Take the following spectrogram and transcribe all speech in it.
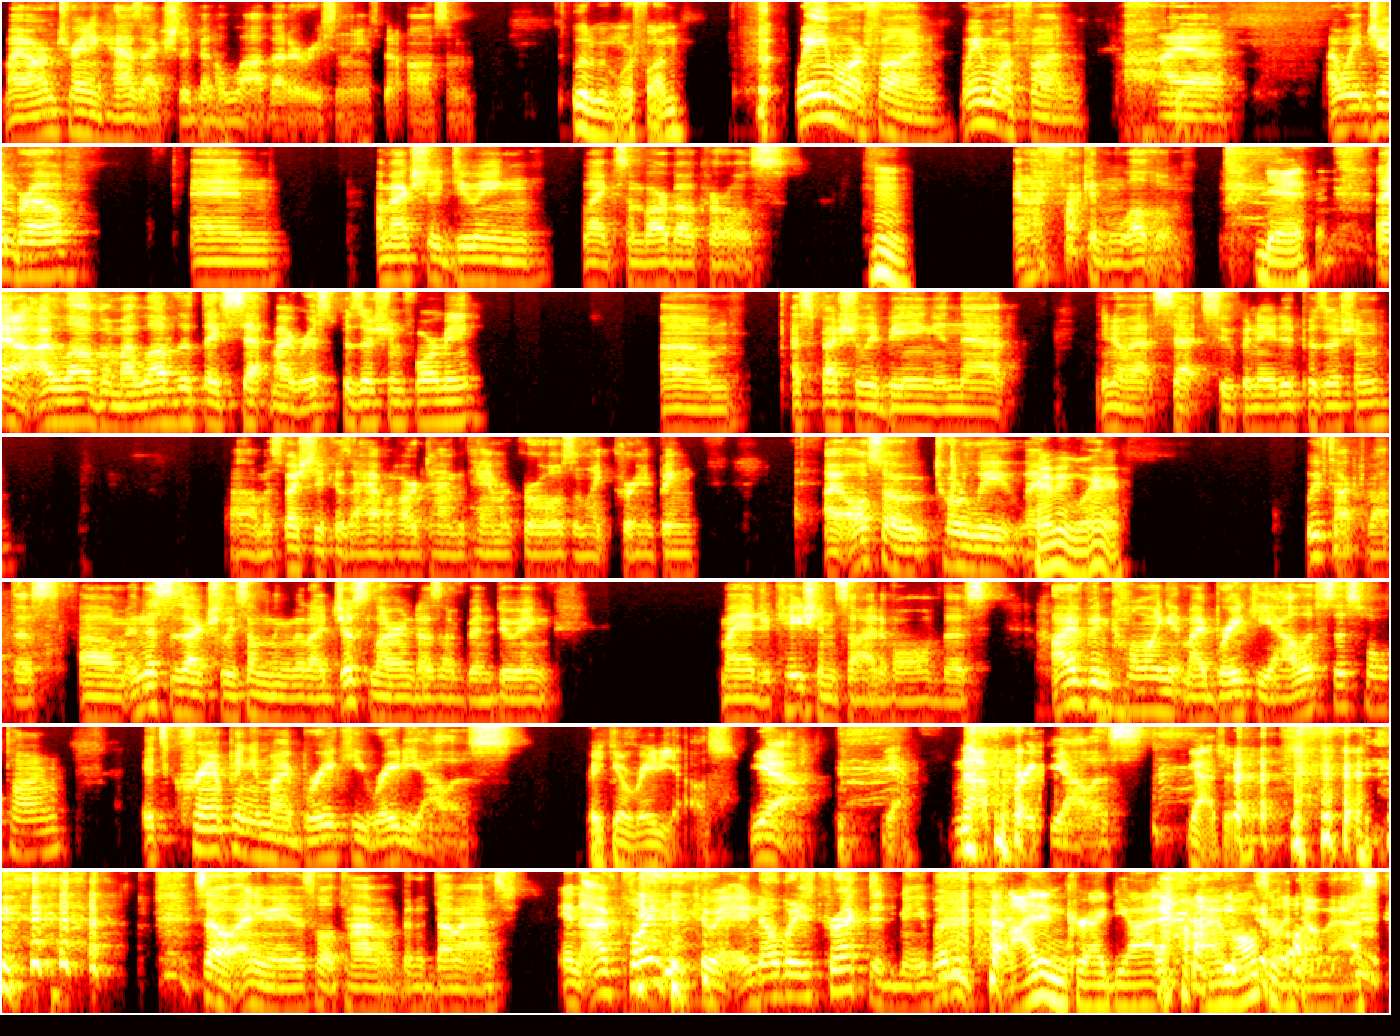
my arm training has actually been a lot better recently. It's been awesome. A little bit more fun. Way more fun. Way more fun. I uh I went gym bro and I'm actually doing like some barbell curls Hmm. And I fucking love them. Yeah. yeah, I love them. I love that they set my wrist position for me. Um, especially being in that, you know, that set supinated position. Um, especially because I have a hard time with hammer curls and like cramping. I also totally like Cramming where? we've talked about this. Um, and this is actually something that I just learned as I've been doing my education side of all of this. I've been calling it my brachialis this whole time. It's cramping in my brachyradialis. Brachioradialis. Yeah. Yeah. Not the brachialis. Gotcha. so anyway, this whole time I've been a dumbass. And I've pointed to it and nobody's corrected me, but. I didn't correct you. I, I'm also a dumbass.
